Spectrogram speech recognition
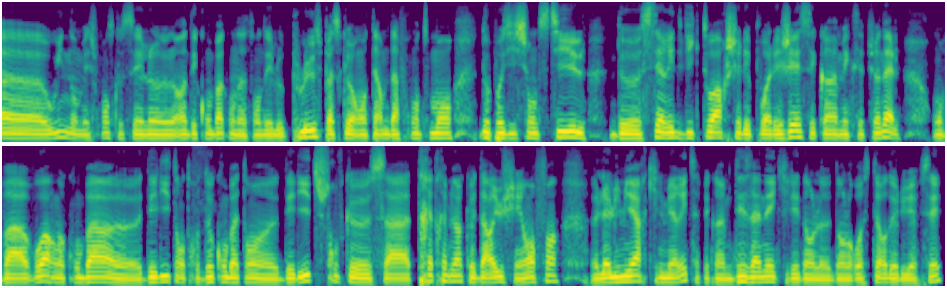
euh, oui, non, mais je pense que c'est un des combats qu'on attendait le plus parce qu'en termes d'affrontement, d'opposition de style, de série de victoires chez les poids légers, c'est quand même exceptionnel. On va avoir un combat euh, d'élite entre deux combattants euh, d'élite. Je trouve que ça très très bien que Darius ait enfin la lumière qu'il mérite. Ça fait quand même des années qu'il est dans le, dans le roster de l'UFC.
